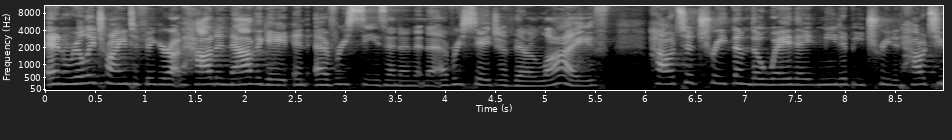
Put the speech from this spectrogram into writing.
And really trying to figure out how to navigate in every season and in every stage of their life how to treat them the way they need to be treated, how to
